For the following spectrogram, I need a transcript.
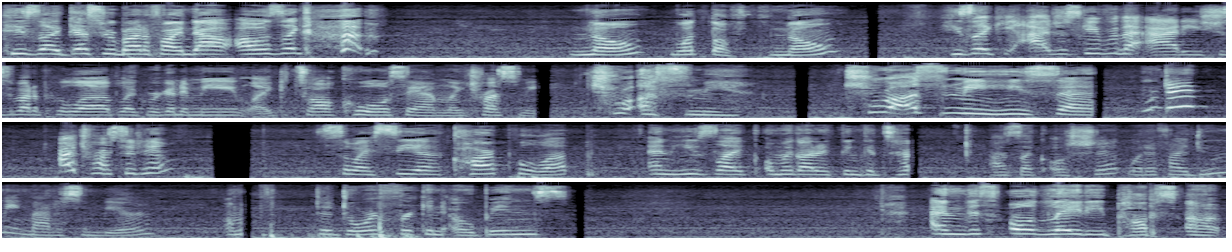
He's like, guess we're about to find out. I was like, no, what the f- no? He's like, I just gave her the addy. She's about to pull up. Like, we're gonna meet. Like, it's all cool, Sam. Like, trust me. Trust me. Trust me, he said. Okay. I trusted him. So I see a car pull up, and he's like, oh my god, I think it's her. I was like, oh shit, what if I do meet Madison Beer? Um, the door freaking opens, and this old lady pops up.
